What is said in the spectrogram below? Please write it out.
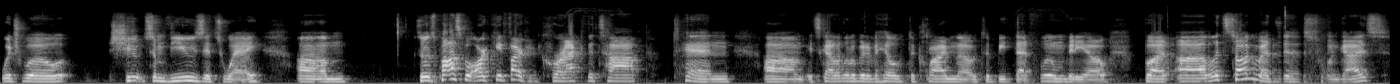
which will shoot some views its way. Um, so it's possible Arcade Fire could crack the top 10. Um, it's got a little bit of a hill to climb, though, to beat that Flume video. But uh, let's talk about this one, guys.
